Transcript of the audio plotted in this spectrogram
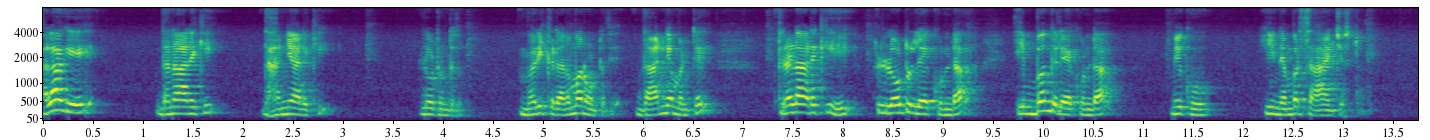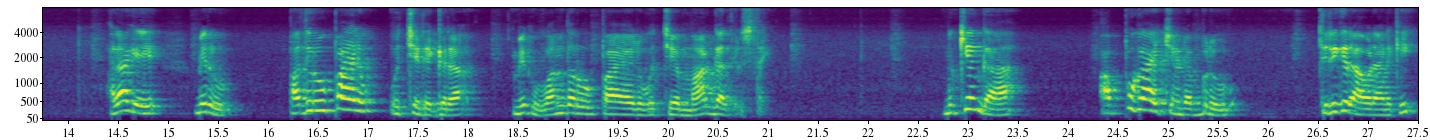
అలాగే ధనానికి ధాన్యానికి లోటు ఉండదు మరి ఇక్కడ అనుమానం ఉంటుంది. ధాన్యం అంటే తినడానికి లోటు లేకుండా ఇబ్బంది లేకుండా మీకు ఈ నెంబర్ సహాయం చేస్తుంది. అలాగే మీరు పది రూపాయలు వచ్చే దగ్గర మీకు వంద రూపాయలు వచ్చే మార్గాలు తెలుస్తాయి. ముఖ్యంగా అప్పుగా ఇచ్చిన డబ్బులు తిరిగి రావడానికి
